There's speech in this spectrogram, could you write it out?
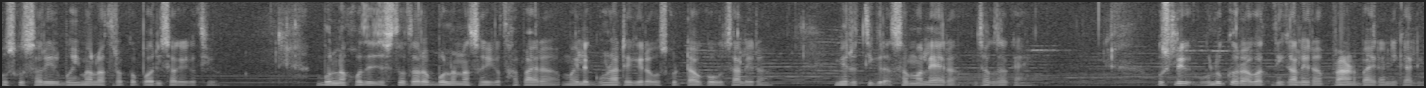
उसको शरीर भुइँमा लथ्रक्क परिसकेको थियो। बोल्न खोजे जस्तो तर बोल्न नसकेको थपाएर मैले घुँडा टेकेर उसको टाउको उचालेर मेरो तिग्रासम्म ल्याएर झकझकाएँ। उसले हुलुक्क रगत निकालेर प्राण बाहिर निकाली।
